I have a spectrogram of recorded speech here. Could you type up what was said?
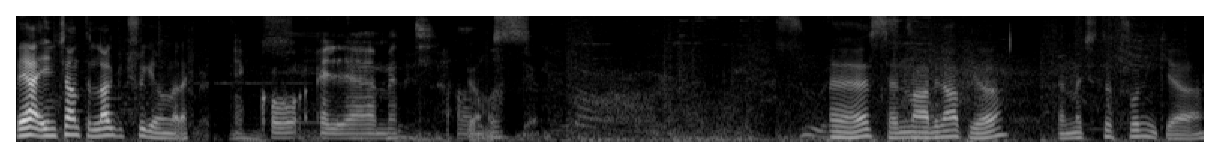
Veya Enchanter'lar güçlü genel olarak. Eko element aldı. Ee, senin abi ne yapıyor? Senin açıkta trolling ya.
